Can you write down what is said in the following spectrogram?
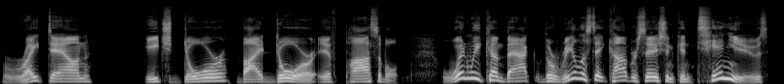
Write down each door by door if possible. When we come back, the real estate conversation continues.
